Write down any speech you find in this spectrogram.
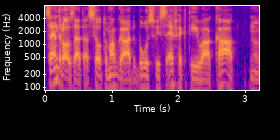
centralizētā siltumapgāde būs visefektīvākā. Nu,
